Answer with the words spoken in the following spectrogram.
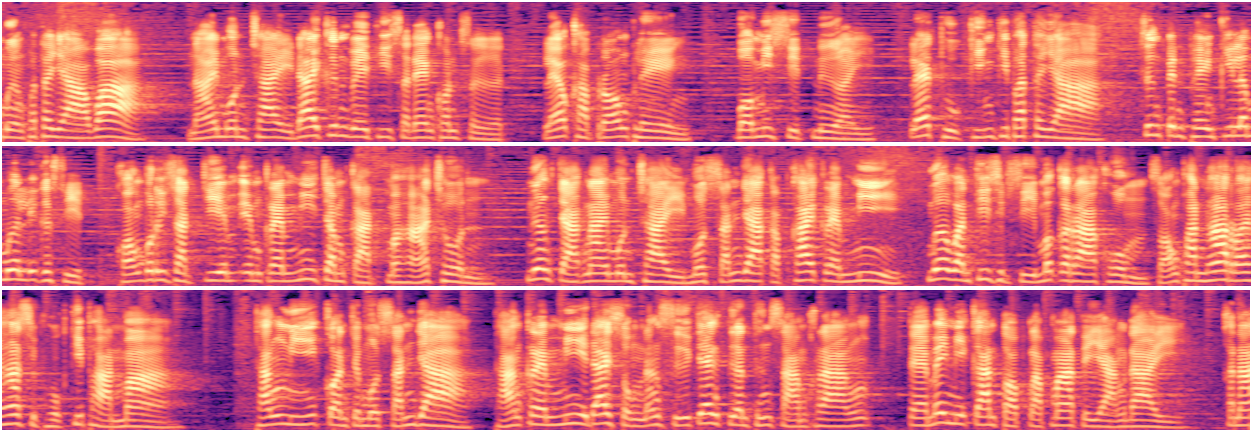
เมืองพัทยาว่า นายมนชัยได้ขึ้นเวทีแสดงคอนเสิร์ต แล้วขับร้องเพลงบ่มีสิทธิ์เหนื่อย และถูกทิ้งที่พัทยา ซึ่งเป็นเพลงที่ละเมิดลิขสิทธิ์ของบริษัท GMM แกรมมี่จำกัดมหาชน เนื่องจากนายมนชัยหมดสัญญากับค่ายแกรมมี่ เมื่อวันที่ 14 มกราคม 2556 ที่ผ่านมา ทั้งนี้ก่อนจะหมดสัญญา ทางแกรมมี่ได้ส่งหนังสือแจ้งเตือนถึง 3 ครั้ง แต่ไม่มีการตอบกลับมาแต่อย่างใด ขณะ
